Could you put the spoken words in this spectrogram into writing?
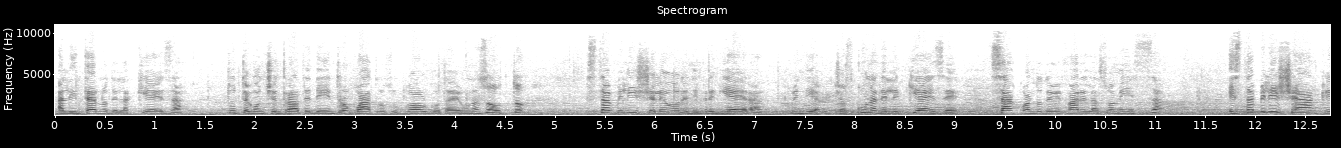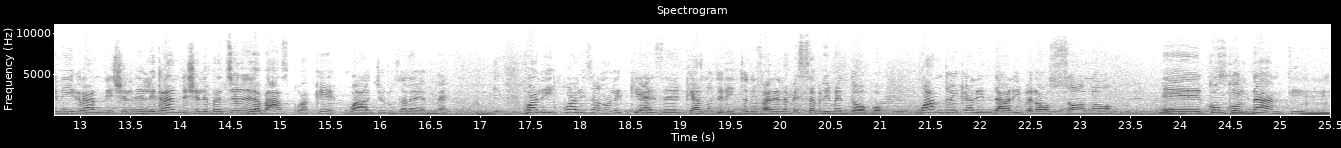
all'interno della chiesa, tutte concentrate dentro, quattro sul Golgota e una sotto, stabilisce le ore di preghiera, quindi ciascuna delle chiese sa quando deve fare la sua messa e stabilisce anche grandi, nelle grandi celebrazioni della Pasqua che è qua a Gerusalemme quali, quali, sono le chiese che hanno diritto di fare la messa prima e dopo, quando i calendari però sono eh, concordanti, mm.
